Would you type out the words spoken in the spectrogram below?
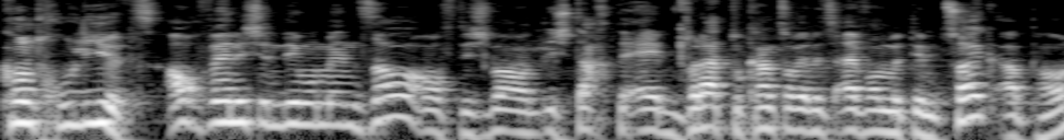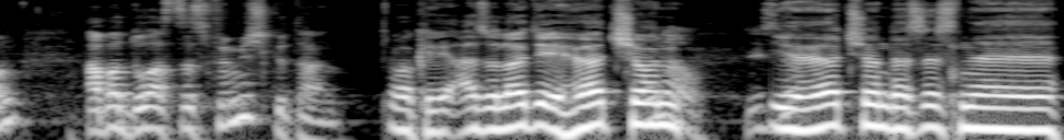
kontrolliert. Auch wenn ich in dem Moment sauer auf dich war und ich dachte, ey, Brat, du kannst doch jetzt einfach mit dem Zeug abhauen, aber du hast das für mich getan. Okay, also Leute, ihr hört schon, Genau, ihr hört schon, das ist eine,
